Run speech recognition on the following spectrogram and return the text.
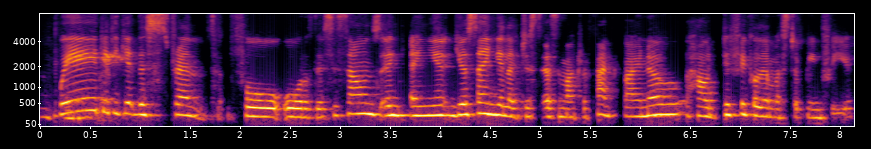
Okay. Where did you get the strength for all of this? It sounds, and, and you, are saying it like just as a matter of fact, but I know how difficult it must have been for you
